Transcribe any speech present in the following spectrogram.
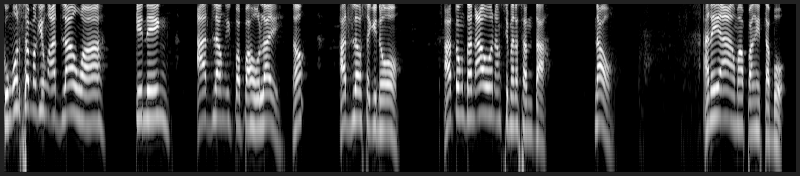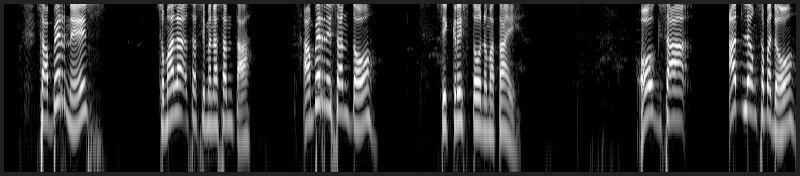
kung unsa magyong adlaw ah, kining adlaw ang ipapahulay, no? Adlaw sa Ginoo. Atong tan-awon ang Semana Santa. Now, ano ang mga panghitabo? Sa Bernes, sumala sa Semana Santa, ang Bernes Santo, si Kristo namatay. Og sa adlong Sabado,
